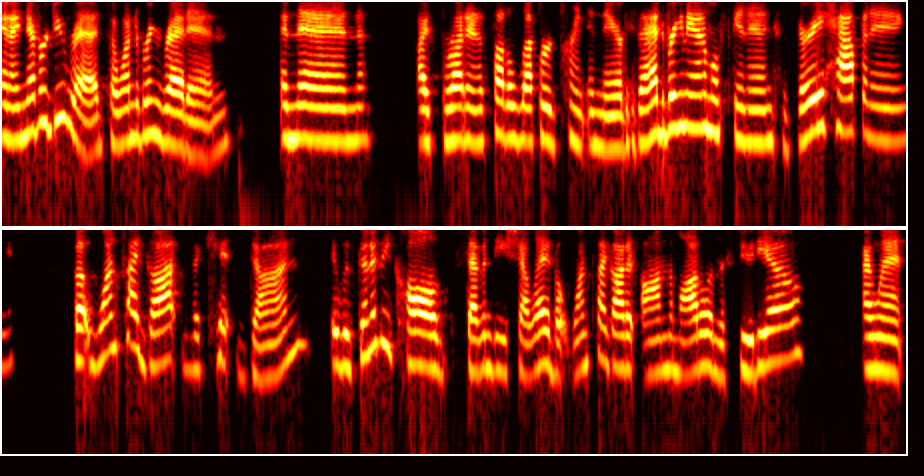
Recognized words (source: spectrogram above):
And I never do red, so I wanted to bring red in. And then I brought in a subtle leopard print in there because I had to bring an animal skin in because it's very happening. But once I got the kit done, it was going to be called 70 Chalet. But once I got it on the model in the studio, I went,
